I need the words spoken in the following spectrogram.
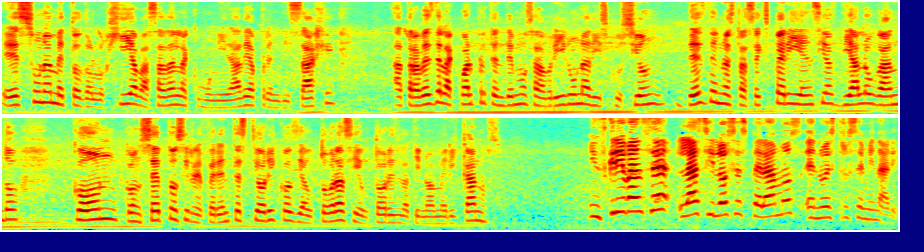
es una metodología basada en la comunidad de aprendizaje a través de la cual pretendemos abrir una discusión desde nuestras experiencias, dialogando con conceptos y referentes teóricos de autoras y autores latinoamericanos. Inscríbanse, las y los esperamos en nuestro seminario.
